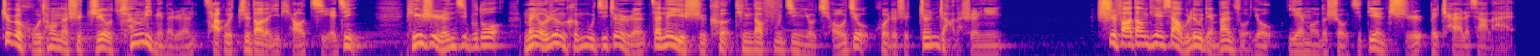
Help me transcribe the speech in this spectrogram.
这个胡同呢，是只有村里面的人才会知道的一条捷径。平时人迹不多，没有任何目击证人在那一时刻听到附近有求救或者是挣扎的声音。事发当天下午六点半左右，严某的手机电池被拆了下来。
